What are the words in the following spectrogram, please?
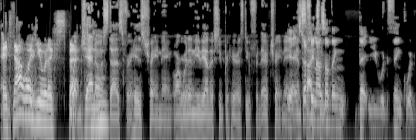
it's not what like you would expect. what expect. Genos does for his training, or what any of the other superheroes do for their training. Yeah, it's definitely not Saitama- something that you would think would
